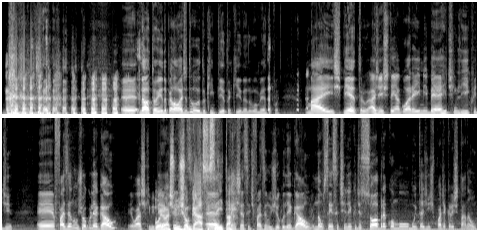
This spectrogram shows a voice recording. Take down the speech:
Não, tem jeito. É, não, tô indo pela odd do, do quinteto aqui, né, no momento, pô. Mas, Pietro, a gente tem agora aí MBR Team Liquid é, fazendo um jogo legal. Eu acho que MBR Pô, eu acho tem um chance- jogaço é, isso aí, tá? Tem chance de fazer um jogo legal. Não sei se Team Liquid sobra como muita gente pode acreditar, não.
